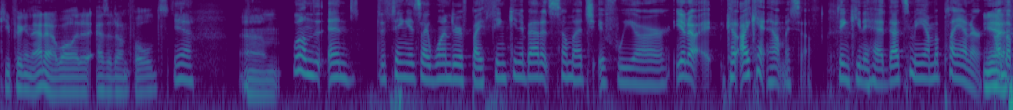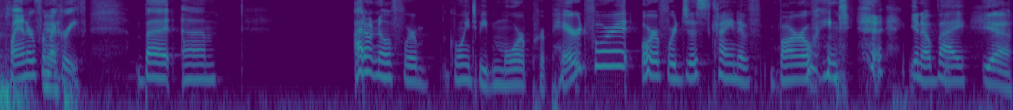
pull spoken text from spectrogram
keep figuring that out while it as it unfolds. Yeah. Um, Well, and the, and the thing is, I wonder if by thinking about it so much, if we are, you know, because I can't help myself thinking ahead. That's me. I'm a planner. Yeah. I'm a planner for my grief. But um, I don't know if we're going to be more prepared for it or if we're just kind of borrowing, you know, by yeah,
